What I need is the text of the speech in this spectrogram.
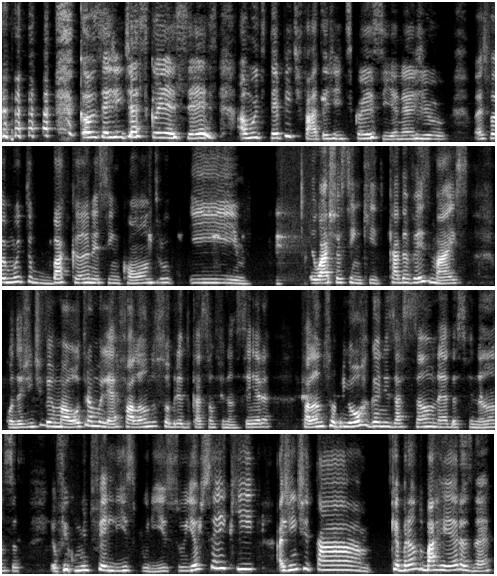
Como se a gente já se conhecesse há muito tempo, e de fato a gente se conhecia, né, Ju? Mas foi muito bacana esse encontro, e eu acho assim que cada vez mais, quando a gente vê uma outra mulher falando sobre educação financeira, falando sobre organização né, das finanças, eu fico muito feliz por isso. E eu sei que a gente está quebrando barreiras, né?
